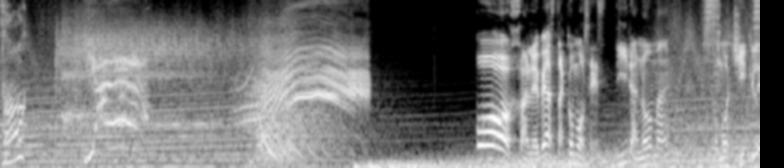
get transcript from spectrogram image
ぞやれ ¡Oh! Ojale, ve hasta cómo se estira, ¿no, man? Como chicle.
